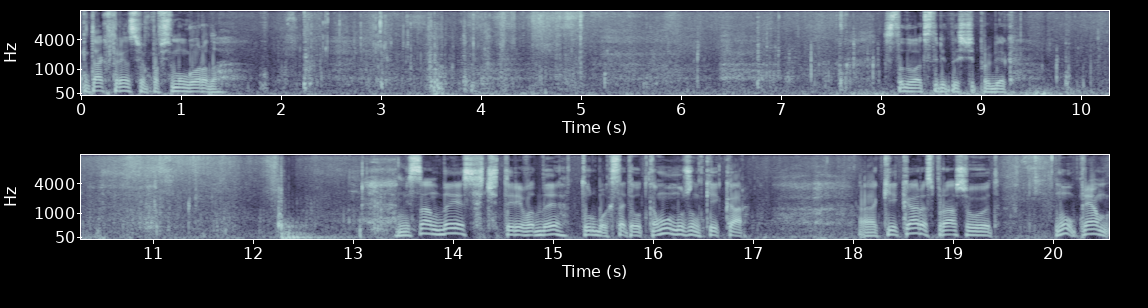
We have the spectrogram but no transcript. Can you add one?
И так, в принципе, по всему городу. Сто двадцать три тысячи пробег. Nissan DS 4 WD турбо. Кстати, вот кому нужен кейкар? Кейкары спрашивают, ну, прям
